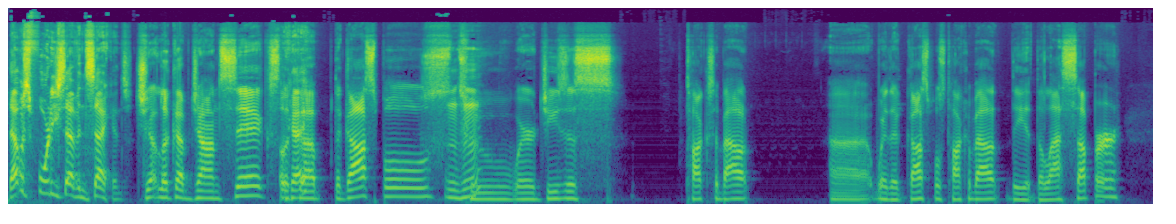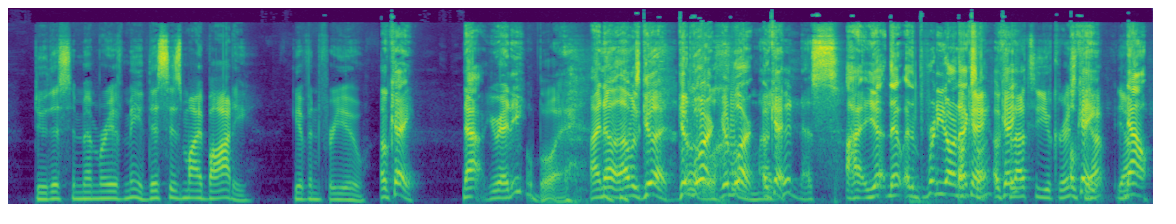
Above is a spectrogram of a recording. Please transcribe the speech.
that was 47 seconds. J- look up John 6, look Okay. Mm-hmm. up the Gospels to where Jesus talks about, uh, where the Gospels talk about the, the Last Supper. Do this in memory of me. This is my body given for you. Okay, now you ready? Oh, boy. I know that was good. Good work. Good work. Oh, my okay, goodness. Uh, yeah, that was pretty darn excellent. Okay, so that's the Eucharist. Okay, Yep, yep. now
